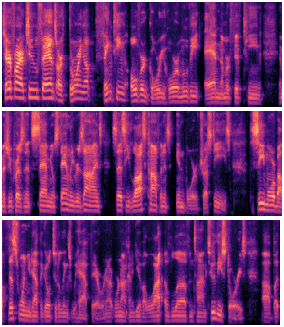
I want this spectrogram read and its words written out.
Terrifier 2 fans are throwing up, fainting over gory horror movie. And number 15, MSU President Samuel Stanley resigns, says he lost confidence in Board of Trustees. To see more about this one, you'd have to go to the links we have there. We're not we're not going to give a lot of love and time to these stories, uh, but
